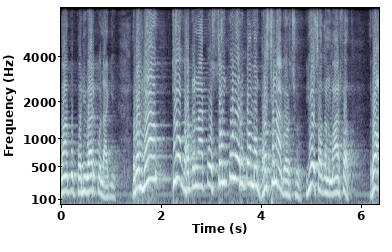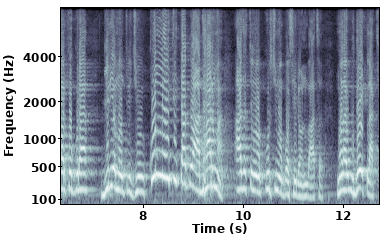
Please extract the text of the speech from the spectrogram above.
उहाँको परिवारको लागि। र म त्यो घटनाको सम्पूर्ण रूपमा म भर्सना गर्छु यो सदन मार्फत। र अर्को कुरा गृहमन्त्रीज्यू कुन नैतिकताको आधारमा आज चाहिँ उहाँ कुर्सीमा बसिरहनु भएको छ? मलाई उदेक लाग्छ।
